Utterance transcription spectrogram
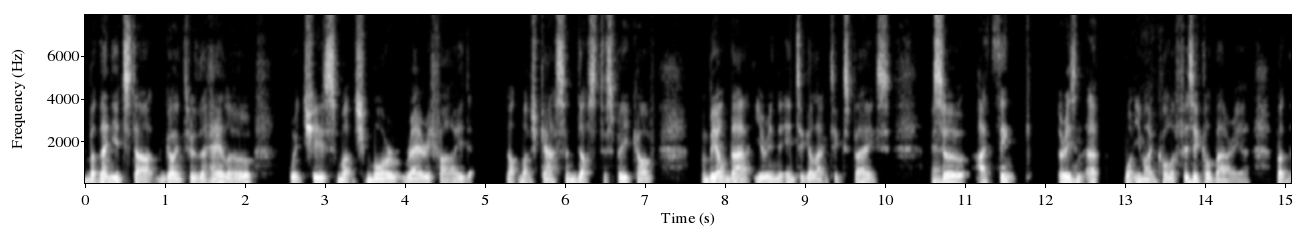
But then you'd start going through the halo, which is much more rarefied not much gas and dust to speak of. And beyond that, you're in the intergalactic space. Yeah. So I think there isn't a what you might call a physical barrier, but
